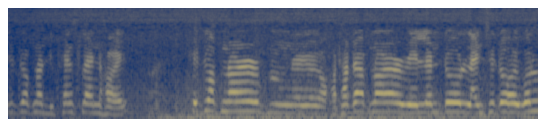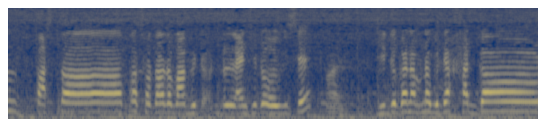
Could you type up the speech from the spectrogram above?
যিটো আপোনাৰ ডিফেন্স লাইন হয় সেইটো আপোনাৰ হঠাতে আপোনাৰ ৰেল লাইনটো লাইন চিটো হৈ গ'ল পাঁচটা বা ছটা দবাৰ ভিতৰত লাইন চিটো হৈ গৈছে। যিটো কাৰণে আপোনাৰ গোটেই সাতগাঁৱৰ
